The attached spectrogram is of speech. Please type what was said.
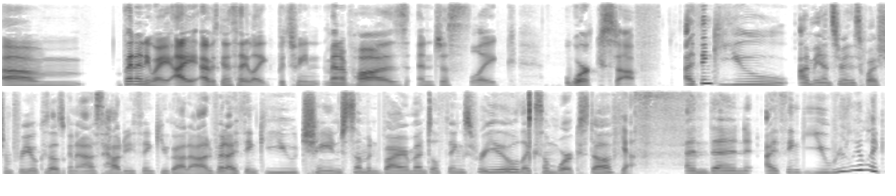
um, but anyway, I I was gonna say like between menopause and just like work stuff. I think you. I'm answering this question for you because I was going to ask, how do you think you got out of it? I think you changed some environmental things for you, like some work stuff. Yes. And then I think you really like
